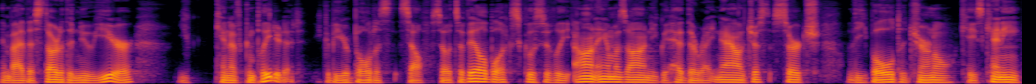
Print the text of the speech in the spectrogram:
And by the start of the new year, you can have completed it. You could be your boldest self. So it's available exclusively on Amazon. You could head there right now. Just search the Bold Journal, Case Kenny,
